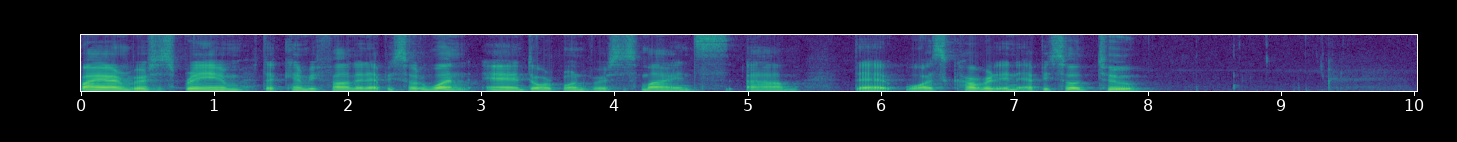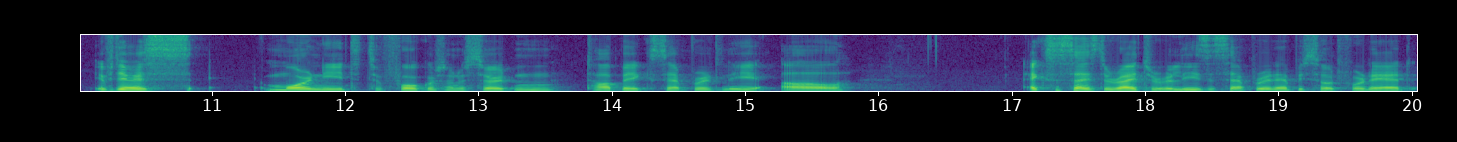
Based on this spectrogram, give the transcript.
Bayern versus Bremen that can be found in episode one, and Dortmund versus Mainz um, that was covered in episode two. If there is more need to focus on a certain topic separately, I'll exercise the right to release a separate episode for that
